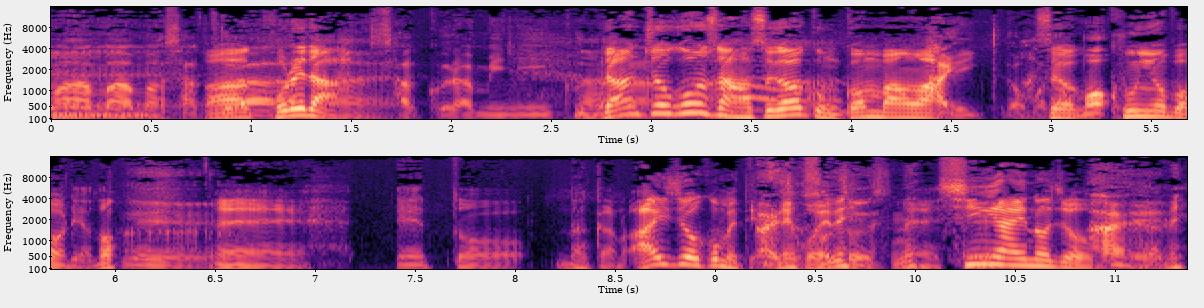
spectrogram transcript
まあまあまあ、桜。あこれだ桜見に行く。団長ゴンさん、長谷川くんこんばんは。はいどうも長谷川くん呼ばわりやと。えええええーっと、なんかあの、愛情込めてよね、これね。そうですねえー親愛の情報だはいね。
